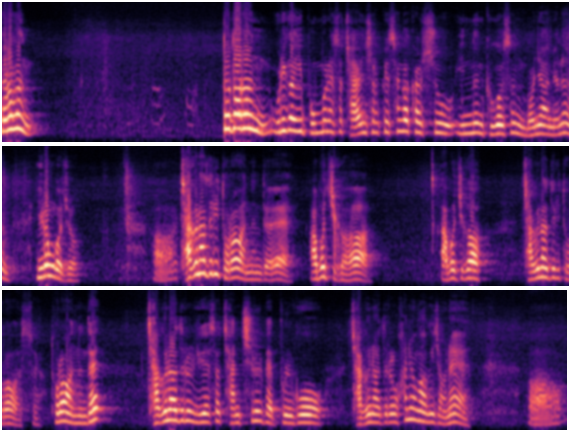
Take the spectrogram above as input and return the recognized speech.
여러분, 또 다른 우리가 이 본문에서 자연스럽게 생각할 수 있는 그것은 뭐냐 하면은 이런 거죠. 어, 작은 아들이 돌아왔는데 아버지가 아버지가 작은 아들이 돌아왔어요. 돌아왔는데 작은 아들을 위해서 잔치를 베풀고 작은 아들을 환영하기 전에 어,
